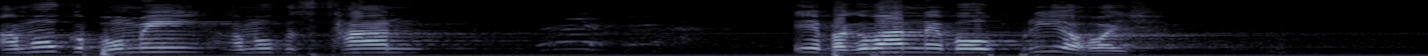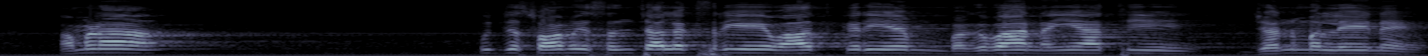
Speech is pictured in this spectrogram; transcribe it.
અમુક ભૂમિ, અમુક સ્થાન એ ભગવાનને બહુ પ્રિય હોય છે. હમણાં પૂજ્ય સ્વામી સંચાલક શ્રીએ વાત કરી એમ ભગવાન અહીંયાથી જન્મ લઈને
